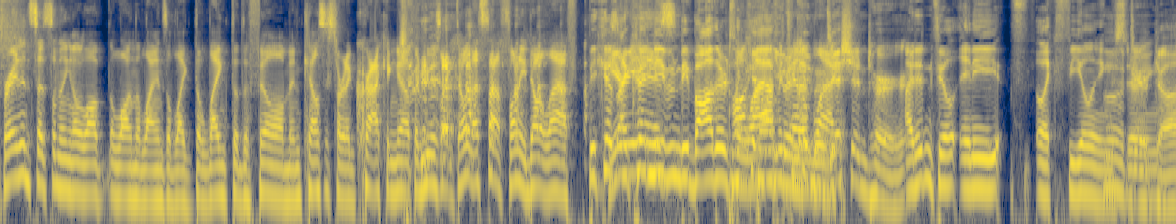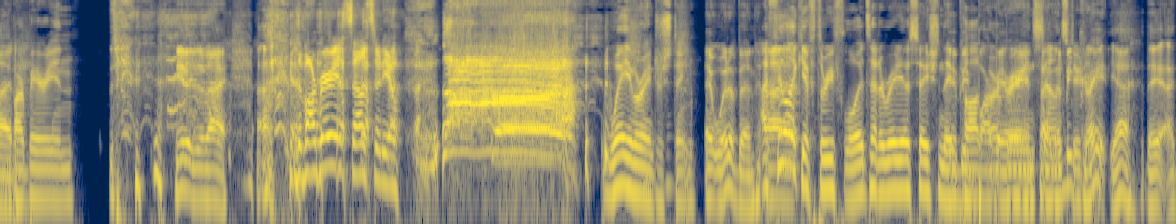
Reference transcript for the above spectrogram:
Brandon said something along, along the lines of like the length of the film, and Kelsey started cracking up, and he was like, "Don't, that's not funny. Don't laugh." Because Here I he couldn't is. even be bothered to talking laugh about during McKenna that movie. Black. auditioned her. I didn't feel any f- like feelings Oh, dear during God. Barbarian. Neither did I. Uh, the Barbarian Sound Studio. Way more interesting. it would have been. I feel Uh, like if Three Floyds had a radio station, they'd it'd be call it barbarian, Barbarian sound. Sound That'd be Studio. great. Yeah, they. I,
